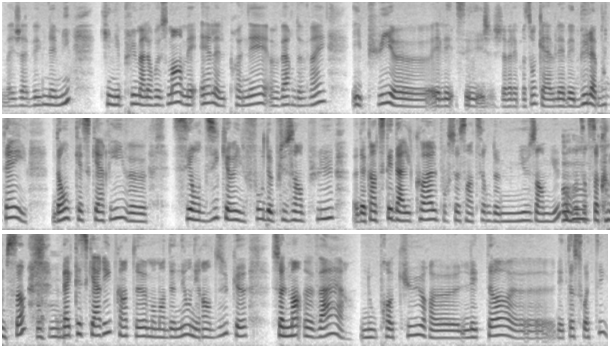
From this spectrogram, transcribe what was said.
ben, j'avais une amie qui n'est plus malheureusement, mais elle, elle prenait un verre de vin et puis euh, j'avais l'impression qu'elle avait bu la bouteille. Donc, qu'est-ce qui arrive euh, si on dit qu'il faut de plus en plus euh, de quantité d'alcool pour se sentir de mieux en mieux, on va Mhm. dire ça comme ça? Mhm. Ben, qu'est-ce qui arrive quand, euh, à un moment donné, on est rendu que seulement un verre nous procure l'état euh, l'état souhaité?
